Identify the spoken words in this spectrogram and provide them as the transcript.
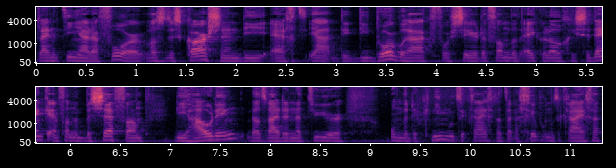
kleine tien jaar daarvoor was dus Carson die echt ja, die, die doorbraak forceerde van dat ecologische denken en van het besef van die houding, dat wij de natuur onder de knie moeten krijgen, dat we er grip op moeten krijgen,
